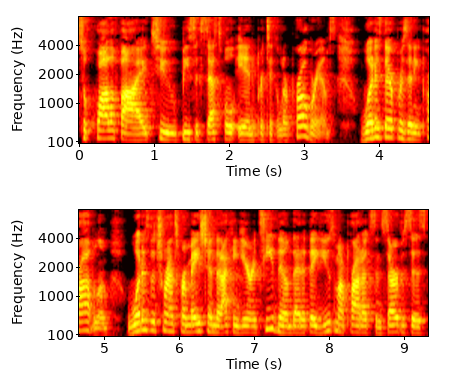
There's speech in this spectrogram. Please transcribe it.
to qualify to be successful in particular programs? What is their presenting problem? What is the transformation that I can guarantee them that if they use my products and services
